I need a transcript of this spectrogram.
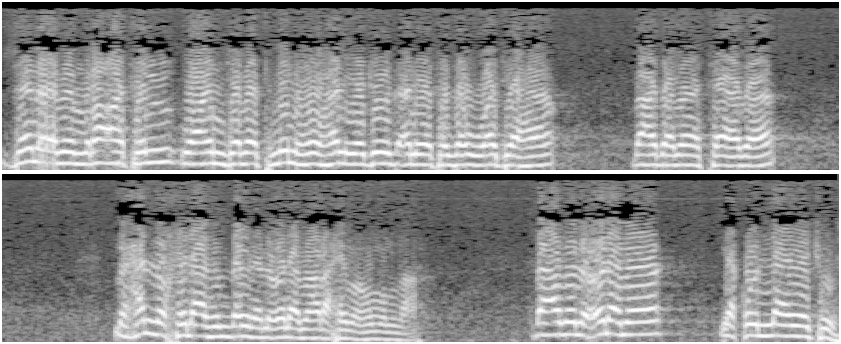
زنى بامرأة وأنجبت منه هل يجوز أن يتزوجها بعدما تاب؟ محل خلاف بين العلماء رحمهم الله. بعض العلماء يقول لا يجوز.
